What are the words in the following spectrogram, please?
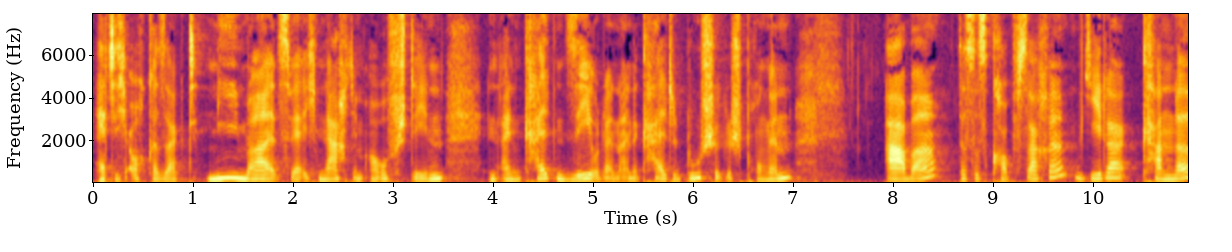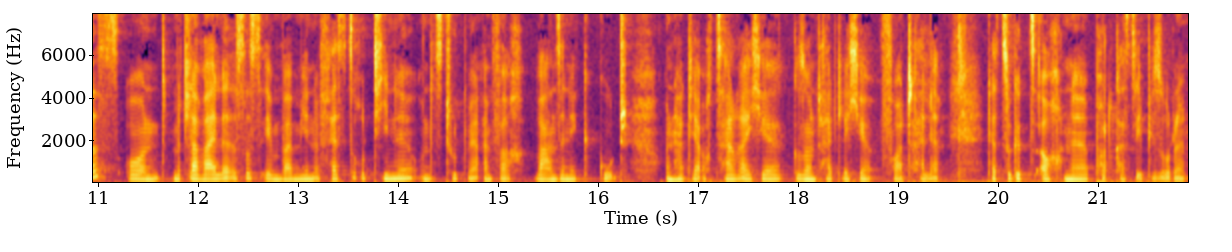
hätte ich auch gesagt, niemals wäre ich nach dem Aufstehen in einen kalten See oder in eine kalte Dusche gesprungen. Aber das ist Kopfsache. Jeder kann das und mittlerweile ist es eben bei mir eine feste Routine und es tut mir einfach wahnsinnig gut und hat ja auch zahlreiche gesundheitliche Vorteile. Dazu gibt es auch eine Podcast-Episode.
